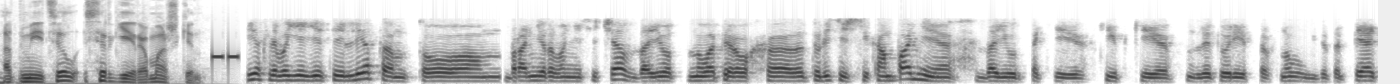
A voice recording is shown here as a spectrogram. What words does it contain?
отметил Сергей Ромашкин. Если вы едете летом, то бронирование сейчас дает, ну, во-первых, э, туристические компании дают такие скидки для туристов, ну, где-то 5,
